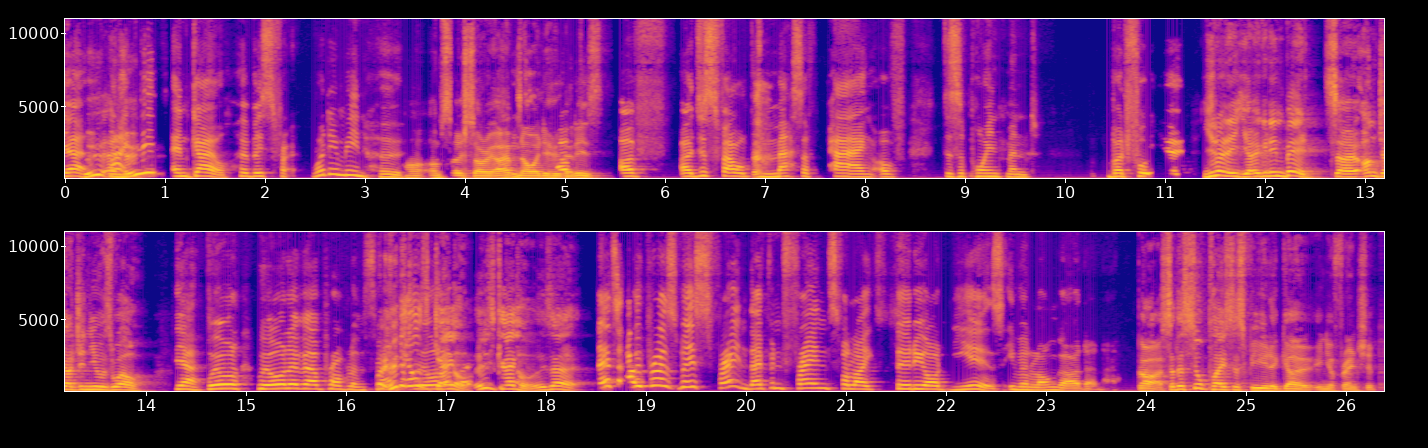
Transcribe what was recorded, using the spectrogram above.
yeah. Who? And who? And Gayle, her best friend. What do you mean, who? Oh, I'm so sorry. I have no idea who that is. I've I just felt a massive pang of disappointment. But for you, You don't eat yogurt in bed, so I'm judging you as well. Yeah, we all we all have our problems. Wait, who the hell is Gayle? our- Who's Gayle? Is that? That's Oprah's best friend. They've been friends for like thirty odd years, even longer. I don't know. Oh, so there's still places for you to go in your friendship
